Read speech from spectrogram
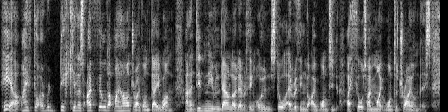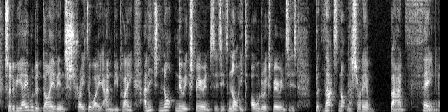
Here, I've got a ridiculous. I filled up my hard drive on day one, and I didn't even download everything or install everything that I wanted. I thought I might want to try on this. So to be able to dive in straight away and be playing, and it's not new experiences. It's not. It's older experiences, but that's not necessarily a bad thing.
